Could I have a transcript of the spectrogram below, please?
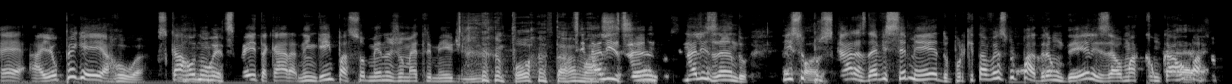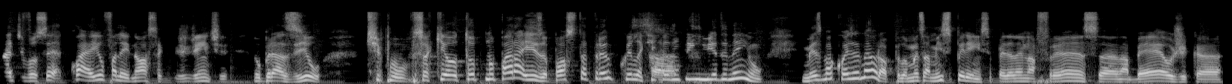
É, aí eu peguei a rua. Os carros uhum. não respeitam, cara. Ninguém passou menos de um metro e meio de mim. Porra, tava Sinalizando, massa. sinalizando. É Isso foda. pros caras deve ser medo, porque talvez pro padrão deles, é uma, um carro é. passou perto de você. Aí eu falei, nossa, gente, no Brasil, Tipo, isso aqui eu tô no paraíso, eu posso estar tranquilo aqui que eu não tenho medo nenhum. Mesma coisa na Europa, pelo menos a minha experiência. Eu pedalei na França, na Bélgica,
